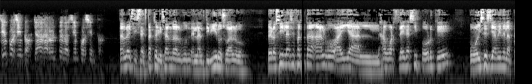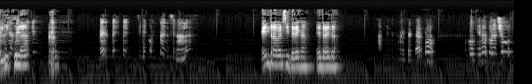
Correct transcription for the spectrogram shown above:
100%. Ya agarró el pedo al 100%. Tal vez si se está actualizando algún el antivirus o algo. Pero sí le hace falta algo ahí al Hogwarts Legacy porque Como dices, ya viene la Ah, película. oye, Ajá. eh, ve- ve- ve, si me conecto el celular, Entra a ver si te deja. Entra, entra. ah, déjame intentarlo. Continúa con el show.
